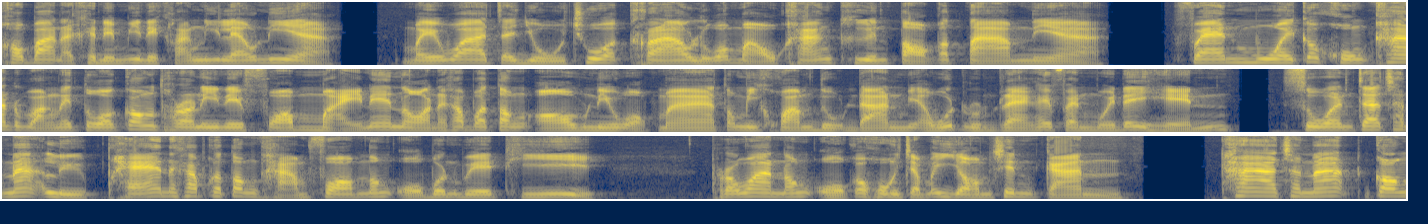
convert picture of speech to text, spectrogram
เข้าบ้านอะคาเดมี่ในครั้งนี้แล้วเนี่ย ไม่ว่าจะอยู่ชั่วคราวหรือว่าเหมาค้างคืนต่อก็ตามเนี่ยแฟนมวยก็คงคาดหวังในตัวกล้องธรณีในฟอร์มใหม่แน่นอนนะครับว่าต้อง all new ออกมาต้องมีความดุดันมีอาวุธรุนแรงให้แฟนมวยได้เห็น ส่วนจะชนะหรือแพ้นะครับก็ต้องถามฟอร์มน้องโอบนเวที เพราะว่าน้องโอก็คงจะไม่ยอมเช่นกัน ถ้าชนะกล้อง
